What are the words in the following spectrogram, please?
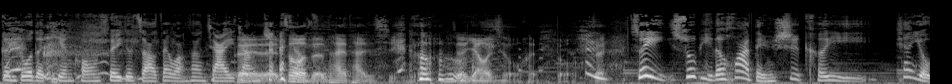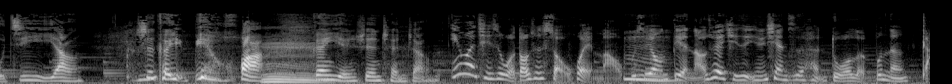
更多的天空，所以就只好再往上加一张纸。作者太贪心，就要求很多。对，所以书皮的画等于是可以像有机一样。是可以变化、嗯，跟延伸成长的。因为其实我都是手绘嘛，我不是用电脑，所以其实已经限制很多了，不能改，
